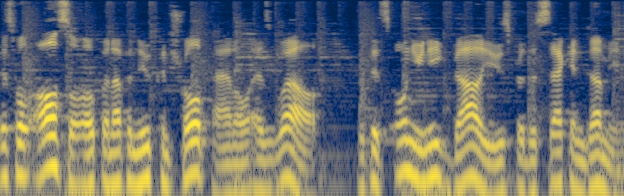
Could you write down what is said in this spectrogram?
this will also open up a new control panel as well, with its own unique values for the second dummy.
